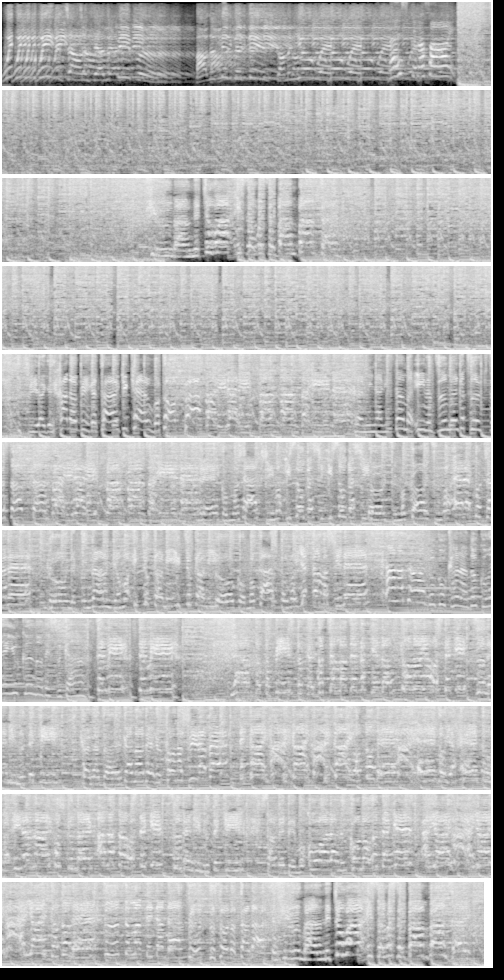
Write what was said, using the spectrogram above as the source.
Wait, wait, wait, wait in town and tell the people about the musical things coming your way. Your way, your way. Human nature is a waste ち上げ花火が大気圏を突破バリラリバンバンザいいね雷様稲妻が突き刺さったバリラリバンバンザいいねレゴもタクシーも忙しい忙しいどいつもこいつもエレコじゃね老若男女も一丁神一丁神どこもかしこもやかましねあなたはどこからどこへ行くのですかてみてとかピースとかごちゃ混ぜだけどこの世は素敵常に無敵体へ奏でるこの調べでかいでかいでかい音で英語やヘイトはいらない欲しくないあなたは素敵常に無敵冷めても終わらぬこの宴あよいあよいあよいことでずっと待っていたんだずっとそうだったんだヒューマンネチョはいそわせバンバンザ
